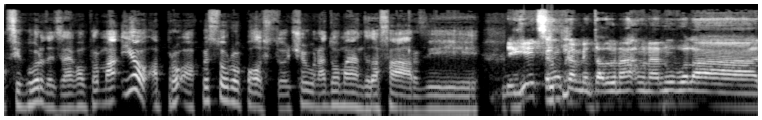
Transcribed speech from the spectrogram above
Figurati se la compro. Ma io a, pro- a questo proposito c'è una domanda da farvi. Bill Gates E comunque ti- ha inventato una, una nuvola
